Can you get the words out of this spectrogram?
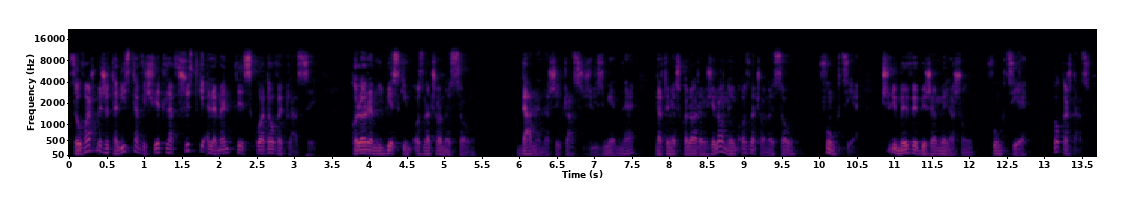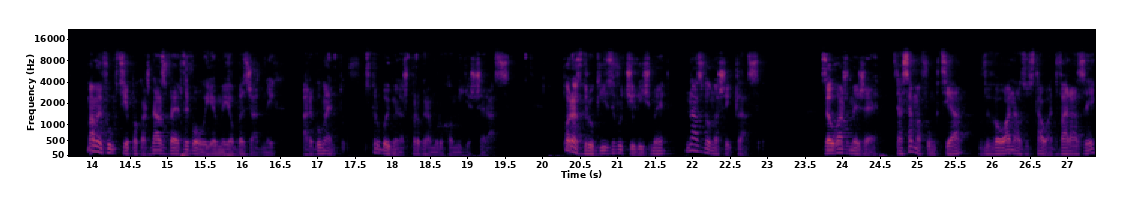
Zauważmy, że ta lista wyświetla wszystkie elementy składowe klasy. Kolorem niebieskim oznaczone są dane naszej klasy, czyli zmienne, natomiast kolorem zielonym oznaczone są funkcje, czyli my wybierzemy naszą funkcję pokaż nazwę. Mamy funkcję pokaż nazwę, wywołujemy ją bez żadnych argumentów. Spróbujmy nasz program uruchomić jeszcze raz. Po raz drugi zwróciliśmy nazwę naszej klasy. Zauważmy, że ta sama funkcja wywołana została dwa razy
